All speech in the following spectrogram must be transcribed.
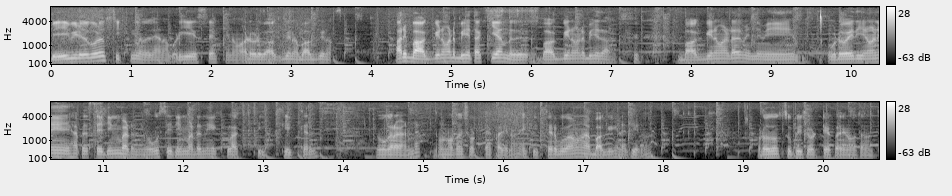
බේවිඩකොට සික්නල් යන පොඩි ඒස්සයක් කෙන අඩට බක්ගෙන බක්ගෙන හරි භාග්ගෙනවට බෙහෙතක් කියන්නද? භාග්ගෙනවට බෙහෙතක්. භාග්ගෙනවට මෙන්න මේ උඩුව තියනේ හැ සෙටින් බටන ඕක සිටින් මටන ලක් කලික් කර නෝ කරගන්න. නොත ෂොට්ටක් කලන කික්කරපු ගම භාග්ග නැතිෙනවා ඔඩොත් සුපි ෂොට්ටය කල නොතනත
